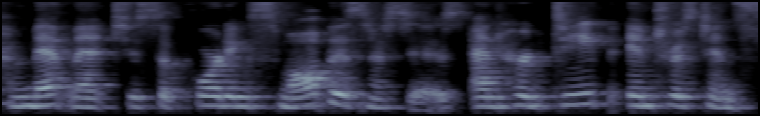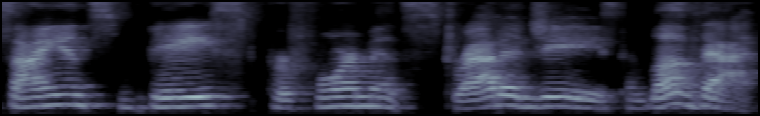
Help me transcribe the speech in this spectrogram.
commitment to supporting small businesses and her deep interest in science based performance strategies. I love that.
